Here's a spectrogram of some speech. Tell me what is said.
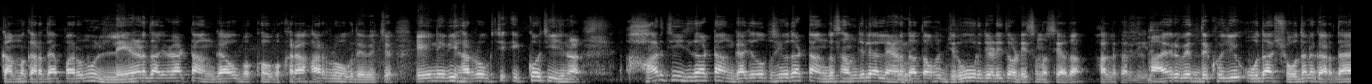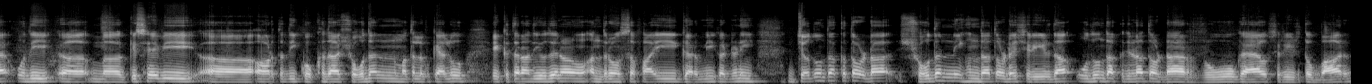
ਕੰਮ ਕਰਦਾ ਪਰ ਉਹਨੂੰ ਲੈਣ ਦਾ ਜਿਹੜਾ ਢੰਗ ਹੈ, ਉਹ ਵੱਖੋ ਵੱਖਰਾ ਹਰ ਰੋਗ ਦੇ ਵਿੱਚ। ਇਹ ਨਹੀਂ ਵੀ ਹਰ ਰੋਗ 'ਚ ਇੱਕੋ ਚੀਜ਼ ਨਾਲ। ਹਰ ਚੀਜ਼ ਦਾ ਢੰਗ ਹੈ ਜਦੋਂ ਤੁਸੀਂ ਉਹਦਾ ਢੰਗ ਸਮਝ ਲਿਆ ਲੈਣ ਦਾ ਤਾਂ ਉਹ ਜ਼ਰੂਰ ਜਿਹੜੀ ਤੁਹਾਡੀ ਸਮੱਸਿਆ ਦਾ ਹੱਲ ਕਰਦੀ ਹੈ। ਆਯੁਰਵੇਦ ਦੇਖੋ ਜੀ ਉਹਦਾ ਸ਼ੋਧਨ ਕਰਦਾ ਹੈ ਉਹਦੀ ਕਿਸੇ ਵੀ ਔਰਤ ਦੀ ਕੁੱਖ ਦਾ ਸ਼ੋਧਨ ਮਤਲਬ ਕਹਿ ਲਓ ਇੱਕ ਤਰ੍ਹਾਂ ਦੀ ਉਹਦੇ ਨਾਲੋਂ ਅੰਦਰੋਂ ਸਫ਼ਾਈ ਗਰਮੀ ਕੱਢਣੀ ਜਦੋਂ ਤੱਕ ਤੁਹਾਡਾ ਸ਼ੋਧਨ ਨਹੀਂ ਹੁੰਦਾ ਤੁਹਾਡੇ ਸਰੀਰ ਦਾ ਉਦੋਂ ਤੱਕ ਜਿਹੜਾ ਤੁਹਾਡਾ ਰੋਗ ਹੈ ਉਹ ਸਰੀਰ ਤੋਂ ਬਾਹਰ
